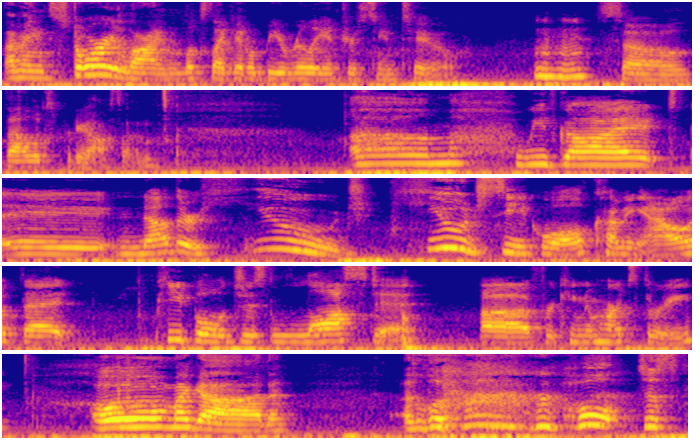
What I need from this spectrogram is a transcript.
I mean, storyline looks like it'll be really interesting too. Mm-hmm. So that looks pretty awesome. Um, we've got a, another huge, huge sequel coming out that people just lost it uh, for Kingdom Hearts 3. Oh my god! A lo- whole just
